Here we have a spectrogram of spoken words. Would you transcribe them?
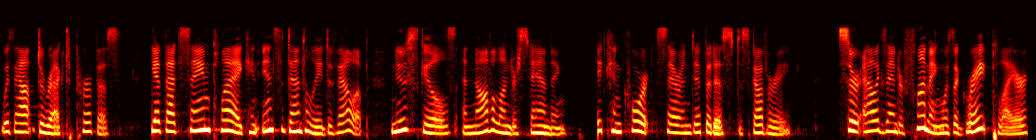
without direct purpose. Yet that same play can incidentally develop new skills and novel understanding. It can court serendipitous discovery. Sir Alexander Fleming was a great player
